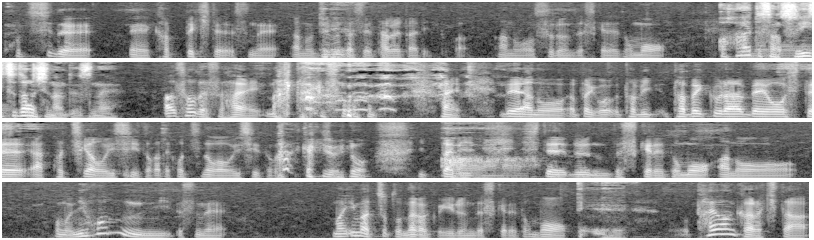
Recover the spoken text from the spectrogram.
こっちで、えー、買ってきてですね、あの、自分たちで食べたりとか、え、あの、するんですけれども。あ、隼人さん、スイーツ男子なんですね。あ、そうです。はい。全くそうはい。で、あの、やっぱりこう食べ、食べ比べをして、あ、こっちが美味しいとかで、こっちの方が美味しいとか、なんかいろいろ言ったりしてるんですけれども、あの、この日本にですね、まあ今ちょっと長くいるんですけれども、えー、台湾から来た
